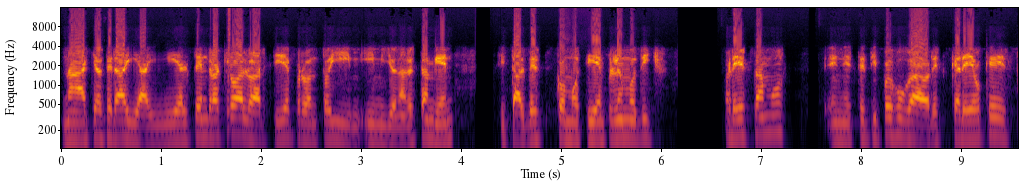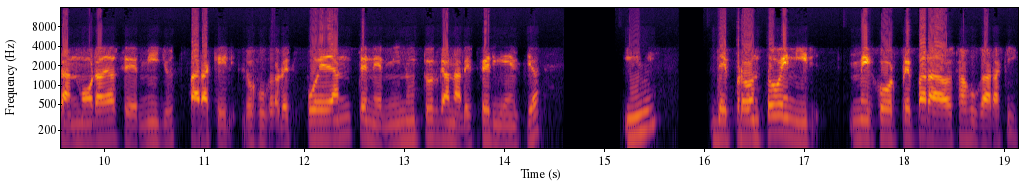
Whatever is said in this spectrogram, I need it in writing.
nada que hacer ahí. Ahí él tendrá que evaluar si de pronto y, y Millonarios también, si tal vez, como siempre lo hemos dicho, préstamos en este tipo de jugadores creo que están mora de hacer millos para que los jugadores puedan tener minutos, ganar experiencia y de pronto venir mejor preparados a jugar aquí.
